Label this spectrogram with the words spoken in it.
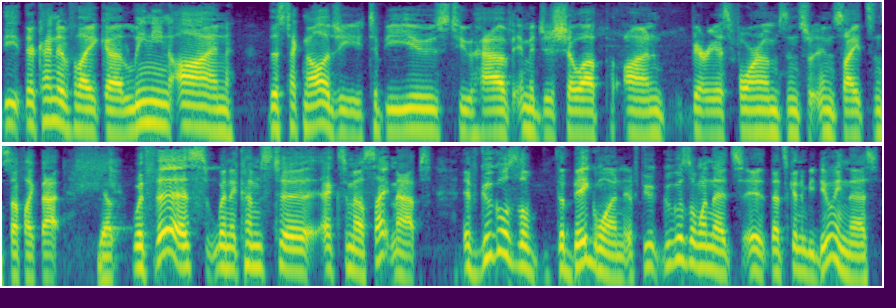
the, they're kind of like uh, leaning on this technology to be used to have images show up on various forums and, and sites and stuff like that. Yep. With this, when it comes to XML sitemaps, if Google's the the big one, if Google's the one that's that's going to be doing this,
